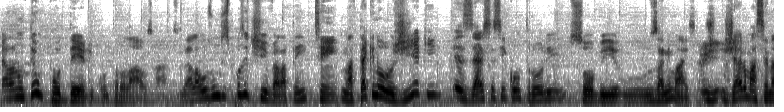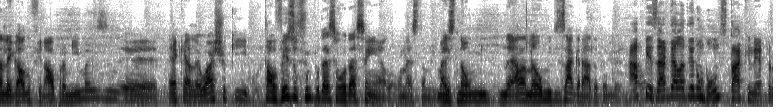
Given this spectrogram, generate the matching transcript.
ela não tem um poder de controlar os ratos. Ela usa um dispositivo, ela tem Sim. uma tecnologia que exerce esse controle sobre os animais. G- Gera uma cena legal no final pra mim, mas é, é aquela. Eu acho que talvez o filme pudesse rodar sem ela, honestamente. Mas não ela não me desagrada também. Apesar dela ter um bom destaque, né? pra-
